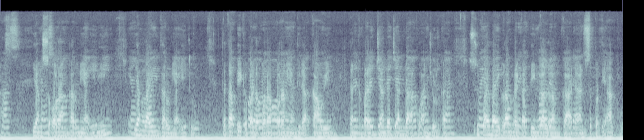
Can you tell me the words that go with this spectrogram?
khas, yang seorang karunia ini, yang lain karunia itu. Tetapi kepada orang-orang yang tidak kawin, dan kepada janda-janda aku anjurkan, supaya baiklah mereka tinggal dalam keadaan seperti aku.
